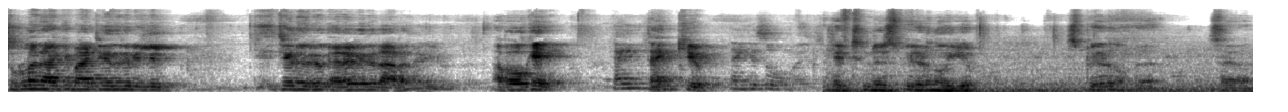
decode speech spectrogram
ചുള്ളനാക്കി മാറ്റിയതിന് വലിയ ചേച്ചിയുടെ ഒരു കരവിരുതാണ് അപ്പൊ ഓക്കെ താങ്ക് യു. നെറ്റിന്റെ സ്പീഡ് നോക്കിയോ? സ്പീഡ് നോക്ക് seven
